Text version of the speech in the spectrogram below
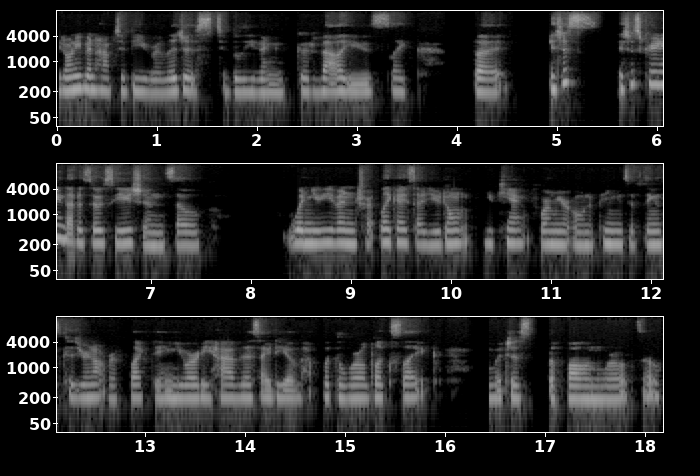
You don't even have to be religious to believe in good values. Like, but it's just, it's just creating that association. So, when you even try, like I said, you don't, you can't form your own opinions of things because you're not reflecting. You already have this idea of what the world looks like, which is the fallen world. So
